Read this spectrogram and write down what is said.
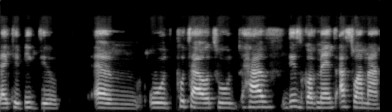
like a big deal. Um, would put out would have this government Aswama.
